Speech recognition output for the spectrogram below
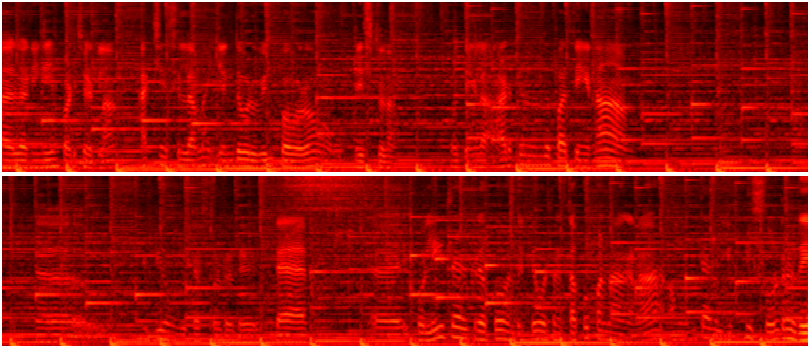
அதில் நீங்களும் படிச்சிருக்கலாம். ஆக்ஷன்ஸ் இல்லாமல் எந்த ஒரு வில் பவரும் வேஸ்ட்டு தான். ஓகேங்களா அடுத்தது வந்து பார்த்தீங்கன்னா எப்படி உங்ககிட்ட சொல்கிறது இந்த இப்போ லீட்டில் இருக்கிறப்போ வந்துட்டு ஒருத்தவங்க தப்பு பண்ணாங்கன்னா அவங்க வந்துட்டு அதை எப்படி சொல்கிறது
